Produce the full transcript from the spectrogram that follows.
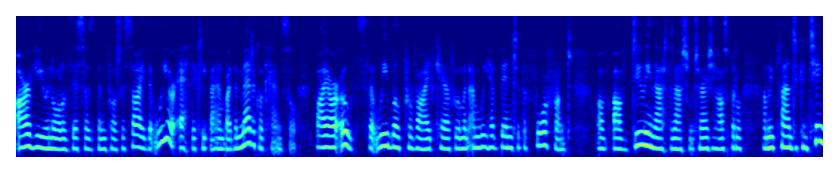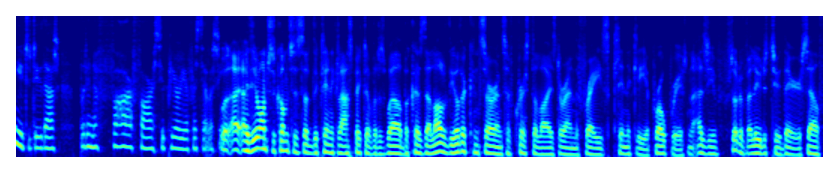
Our view in all of this has been put aside that we are ethically bound by the medical council, by our oaths that we will provide care for women, and we have been to the forefront of, of doing that at the National Maternity Hospital, and we plan to continue to do that, but in a far, far superior facility. Well, I, I did want to come to sort of the clinical aspect of it as well, because a lot of the other concerns have crystallised around the phrase clinically appropriate. And as you've sort of alluded to there yourself,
